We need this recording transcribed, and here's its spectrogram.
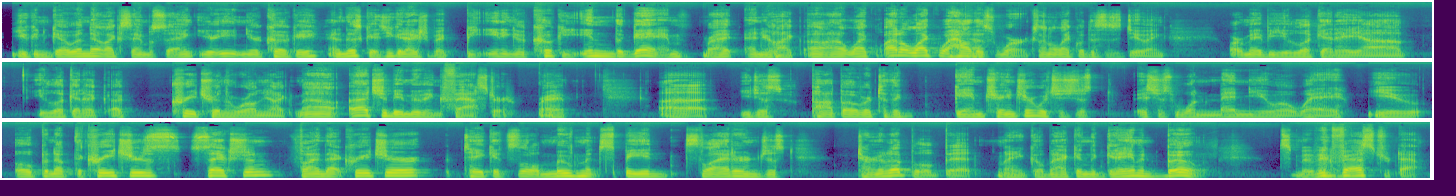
You can go in there, like Sam was saying, you're eating your cookie. And in this case, you could actually be eating a cookie in the game, right? And you're like, oh, I don't like, I don't like how this works. I don't like what this is doing. Or maybe you look at a, uh, you look at a, a creature in the world and you're like, well, that should be moving faster, right? Uh, you just pop over to the game changer, which is just it's just one menu away. You open up the creatures section, find that creature, take its little movement speed slider, and just turn it up a little bit. And you go back in the game, and boom, it's moving faster now.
